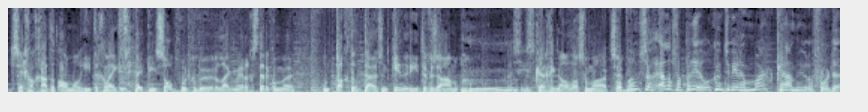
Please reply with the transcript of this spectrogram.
zeg al gaat dat allemaal hier tegelijkertijd in Zandvoort gebeuren. Lijkt me erg sterk om, eh, om 80.000 kinderen hier te verzamelen. Precies. Dan krijg ik nou last van mijn hart, zeg Op maar. woensdag 11 april kunt u weer een marktkraam huren voor de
